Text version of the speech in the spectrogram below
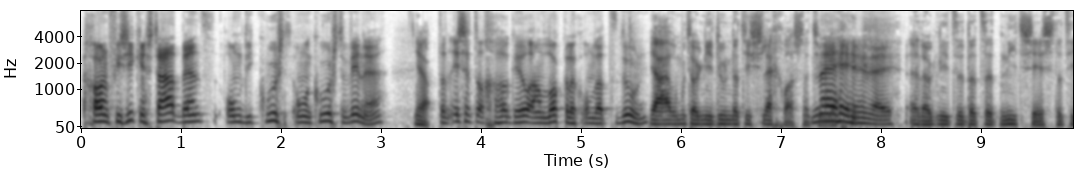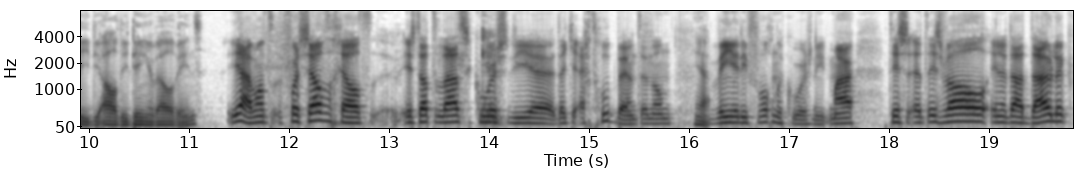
gewoon fysiek in staat bent om, die koers, om een koers te winnen... Ja. dan is het toch ook heel aanlokkelijk om dat te doen. Ja, we moeten ook niet doen dat hij slecht was natuurlijk. Nee, nee, nee. En ook niet dat het niets is dat hij die, al die dingen wel wint. Ja, want voor hetzelfde geld is dat de laatste koers die, eh, dat je echt goed bent. En dan Ja. win je die volgende koers niet. Maar het is, het is wel inderdaad duidelijk.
